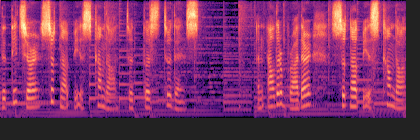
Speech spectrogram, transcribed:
The teacher should not be a scandal to the students. An elder brother should not be a scandal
